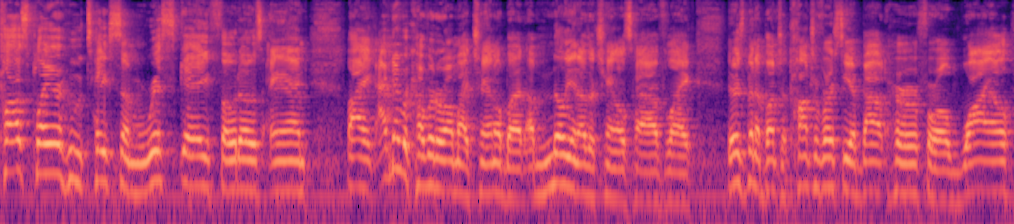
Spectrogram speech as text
cosplayer who takes some risque photos and like, I've never covered her on my channel, but a million other channels have. Like, there's been a bunch of controversy about her for a while.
